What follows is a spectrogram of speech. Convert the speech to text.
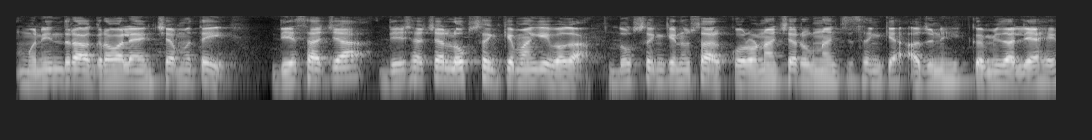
मनिंद्र अग्रवाल यांच्या मते देशाच्या देशाच्या लोकसंख्येमागे बघा लोकसंख्येनुसार कोरोनाच्या रुग्णांची संख्या अजूनही कमी झाली आहे.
